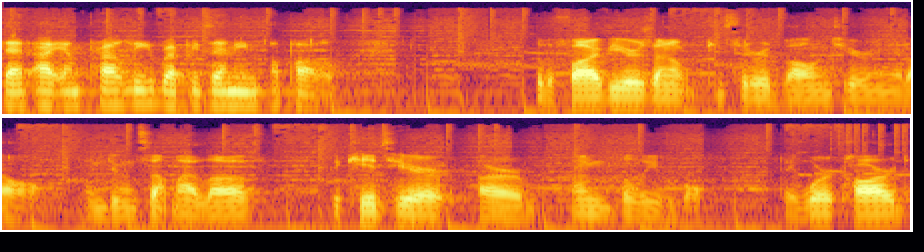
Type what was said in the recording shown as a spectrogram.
that I am proudly representing Apollo. For the five years, I don't consider it volunteering at all. I'm doing something I love. The kids here are unbelievable. They work hard,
